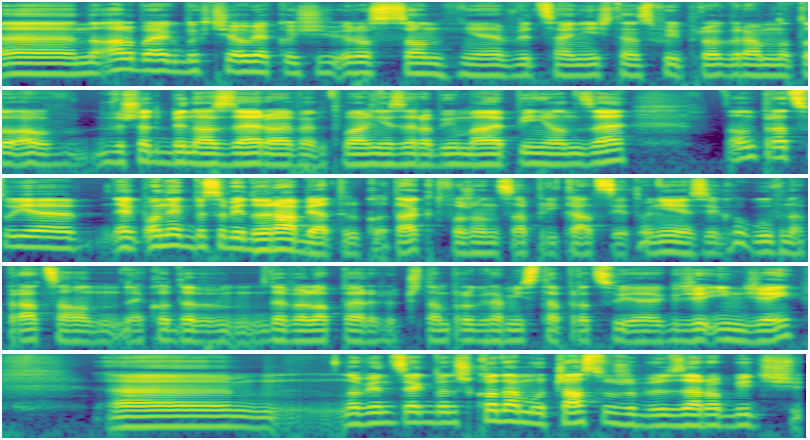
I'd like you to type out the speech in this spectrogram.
e, no albo jakby chciał jakoś rozsądnie wycenić ten swój program, no to wyszedłby na zero, ewentualnie zarobił małe pieniądze. On pracuje, on jakby sobie dorabia tylko, tak, tworząc aplikacje. To nie jest jego główna praca, on jako de deweloper czy tam programista pracuje gdzie indziej. No więc jakby szkoda mu czasu, żeby zarobić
